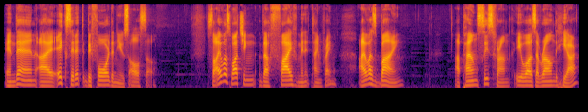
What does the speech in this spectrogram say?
and then I exited before the news also. So I was watching the 5 minute time frame. I was buying a pound Swiss franc. It was around here.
